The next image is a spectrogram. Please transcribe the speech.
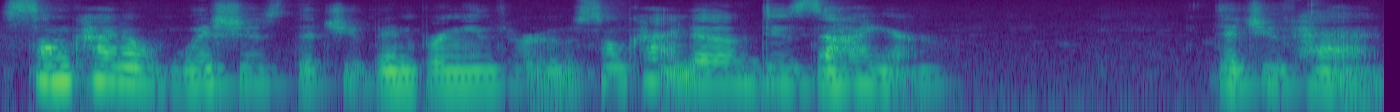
some kind of wishes that you've been bringing through, some kind of desire that you've had.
